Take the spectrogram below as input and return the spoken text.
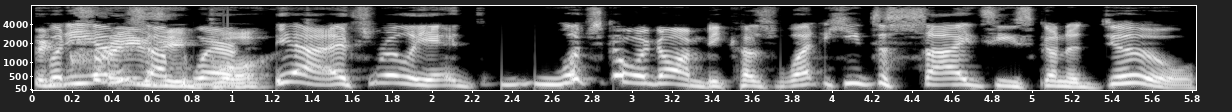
The but he ends up where, book. yeah, it's really it- what's going on because what he decides he's going to do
